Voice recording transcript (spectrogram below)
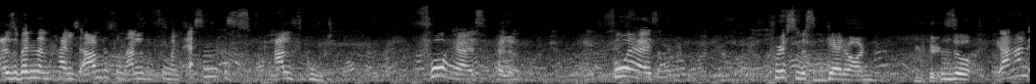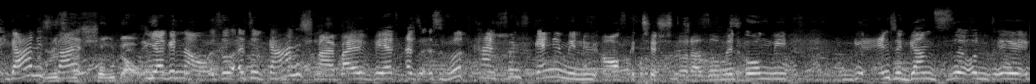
also wenn dann Heiligabend ist und alle sitzen beim Essen, ist alles gut. Vorher ist Hölle. Vorher ist Christmas Get On. So, gar, gar nicht mal. Showdown. Ja, genau. So, also gar nicht mal, weil wir, also es wird kein Fünf-Gänge-Menü aufgetischt oder so mit irgendwie Ge- Ente ganz äh, und äh,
